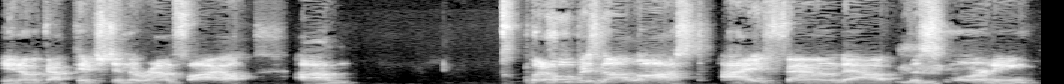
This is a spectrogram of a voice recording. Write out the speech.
you know, it got pitched in the round file. Um, but hope is not lost. I found out this morning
